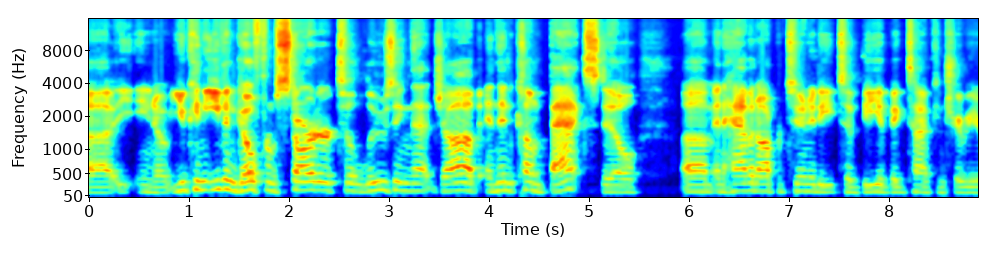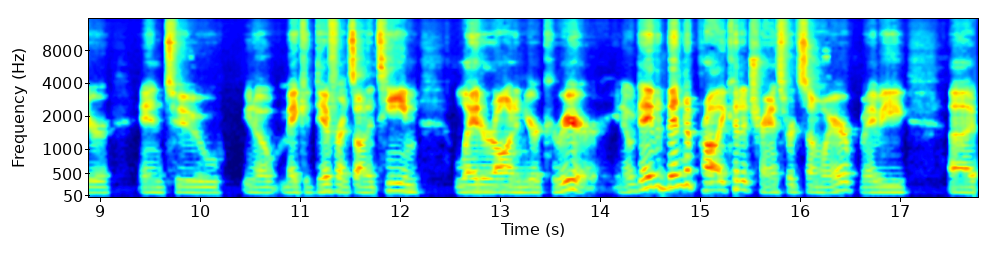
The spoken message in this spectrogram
uh, you know you can even go from starter to losing that job and then come back still um, and have an opportunity to be a big time contributor and to you know make a difference on a team later on in your career. You know, David Gbenda probably could have transferred somewhere, maybe. Uh,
